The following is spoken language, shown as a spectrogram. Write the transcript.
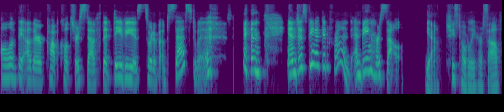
all of the other pop culture stuff that Devi is sort of obsessed with and and just being a good friend and being herself. Yeah, she's totally herself.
